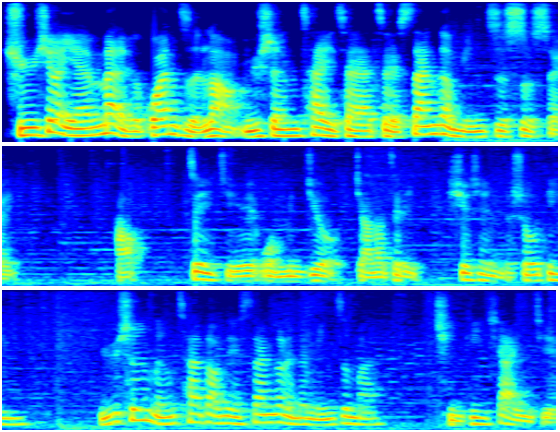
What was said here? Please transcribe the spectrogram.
许孝言卖了个关子，让余生猜一猜这三个名字是谁。好，这一节我们就讲到这里，谢谢你的收听。余生能猜到那三个人的名字吗？请听下一节。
